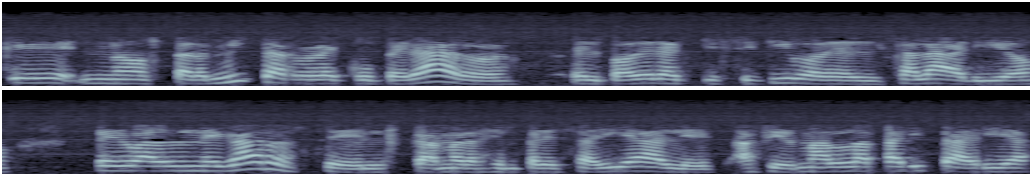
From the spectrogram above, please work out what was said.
que nos permita recuperar el poder adquisitivo del salario, pero al negarse las cámaras empresariales a firmar la paritaria,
